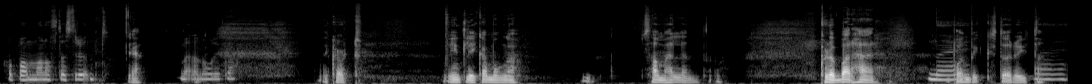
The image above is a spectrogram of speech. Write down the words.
hoppar man oftast runt Ja. mellan olika. Det är klart. Det är inte lika många samhällen och klubbar här Nej. på en mycket större yta. Nej.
